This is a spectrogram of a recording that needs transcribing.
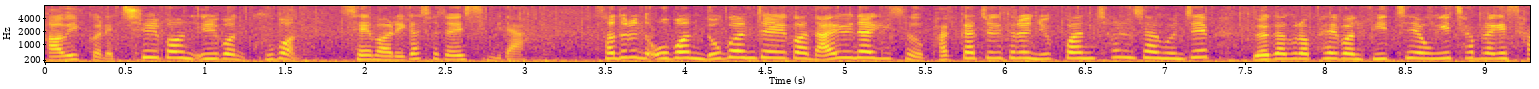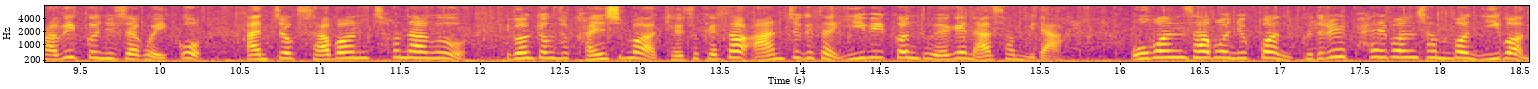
하위권에 7번 1번 9번 세 마리가 서져 있습니다. 서두른 5번 노건재일과 나윤아 기수 바깥쪽에서는 6번 천상훈 집 외곽으로 8번 비채용이 차분하게 4위권 유지하고 있고 안쪽 4번 천왕우 이번 경주 관심모가 계속해서 안쪽에서 2위권 도약에 나섭니다. 5번, 4번, 6번 그들을 8번, 3번, 2번,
